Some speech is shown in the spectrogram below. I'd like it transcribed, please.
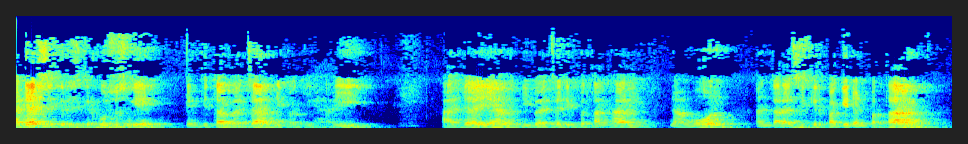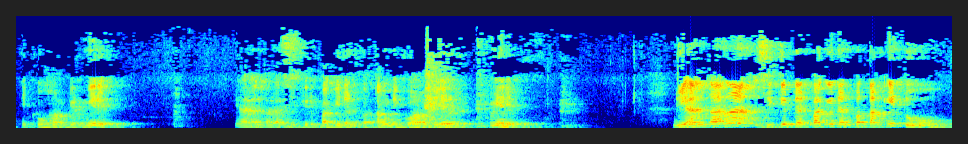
Ada zikir-zikir khusus nih yang kita baca di pagi hari, ada yang dibaca di petang hari. Namun antara zikir pagi dan petang itu hampir mirip. Ya, antara zikir pagi dan petang niku hampir mirip. Di antara zikir dan pagi dan petang itu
